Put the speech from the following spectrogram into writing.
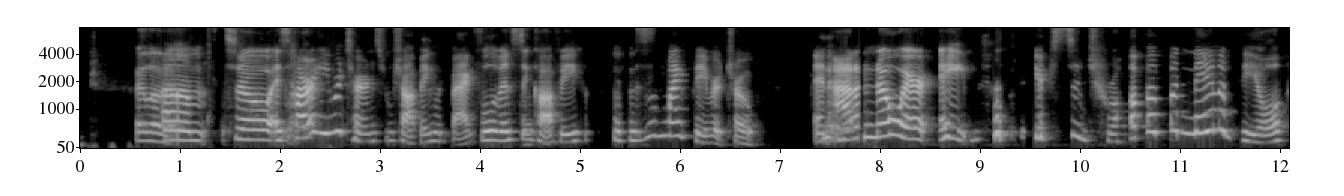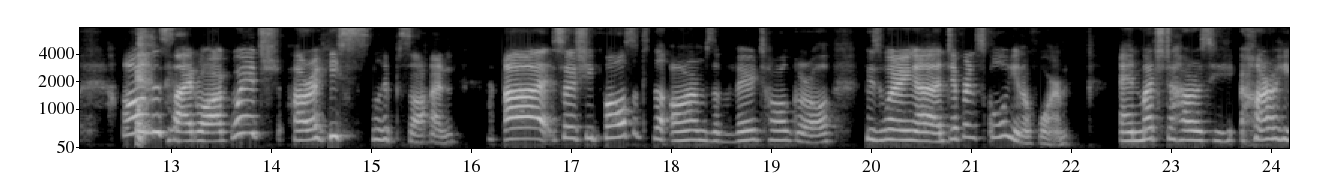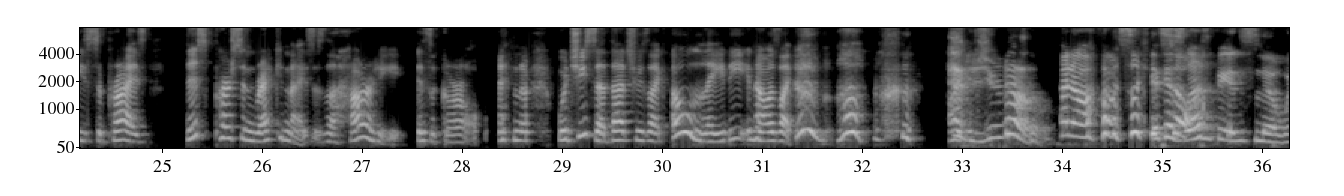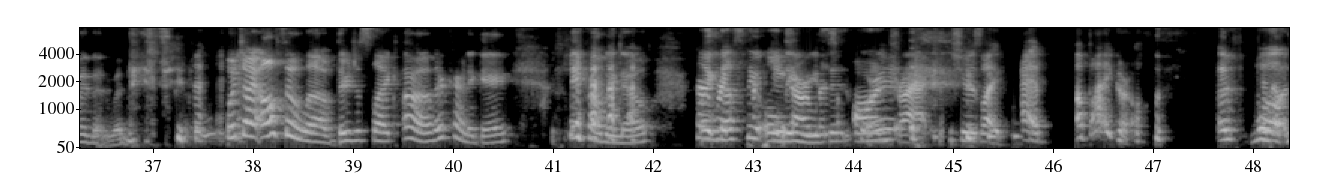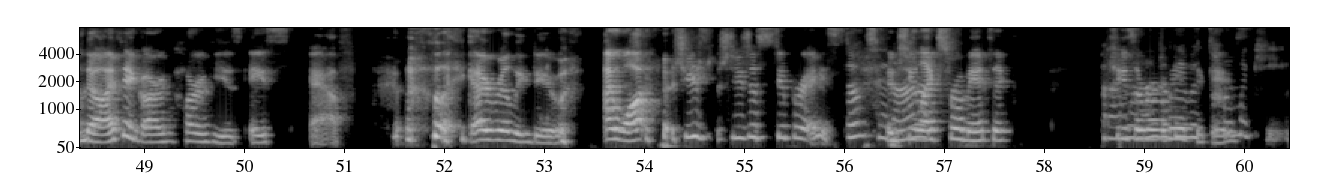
I love it. Um, so as Haruhi returns from shopping with bag full of instant coffee, this is my favorite trope. And out of nowhere, Abe appears to drop a banana peel on the sidewalk, which Haruhi slips on. Uh, so she falls into the arms of a very tall girl who's wearing a different school uniform. And much to Haruhi, Haruhi's surprise, this person recognizes that Haruhi is a girl. And when she said that, she was like, "Oh, lady," and I was like, How did you know? I know. I was like, it's Because so lesbians know women when they see them, which I also love. They're just like, oh, they're kind of gay. They probably know. Her like that's the only reason on it. track. She was like, eh, a, a bi girl. Well, was- no, I think our Haruhi is ace af. like I really do. I want she's she's just super ace, Don't say and that. she likes romantic. but she's I a her to be with romantic. Tamaki.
